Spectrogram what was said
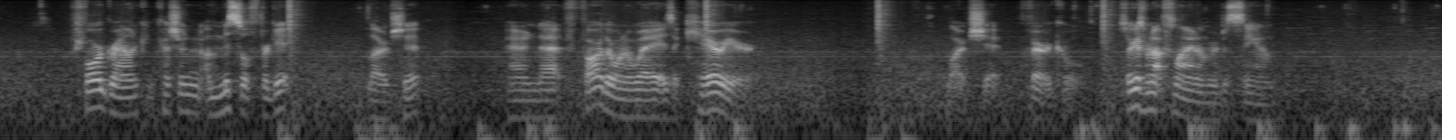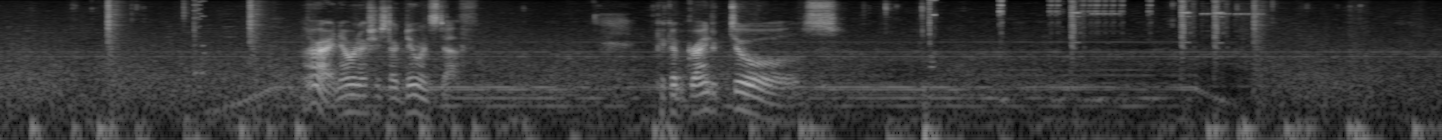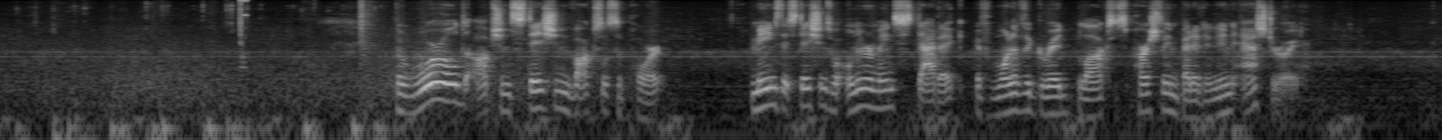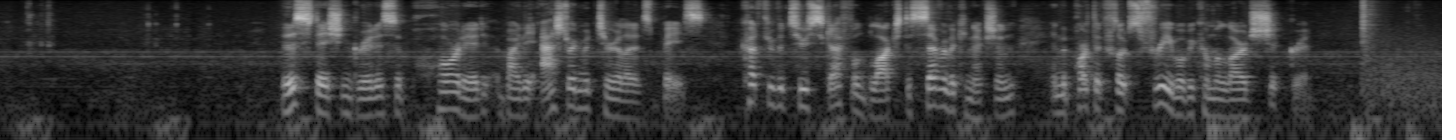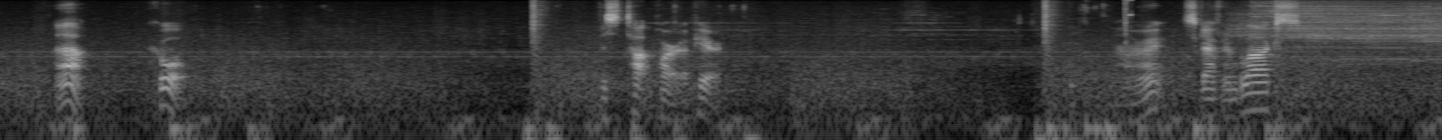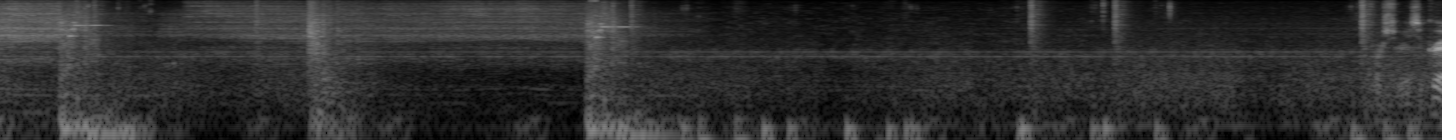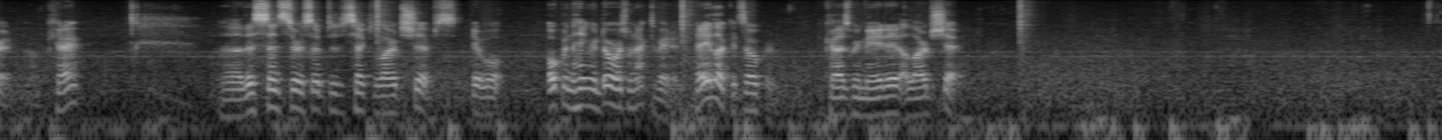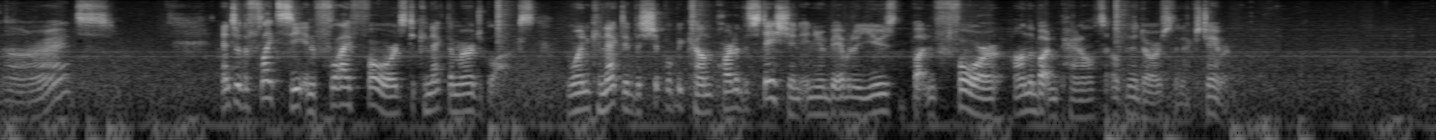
foreground concussion a missile frigate large ship. And that farther one away is a carrier large ship. Very cool. So I guess we're not flying them, we're just seeing them. Alright, now we're gonna actually start doing stuff. Pick up grinder tools. The world option station voxel support means that stations will only remain static if one of the grid blocks is partially embedded in an asteroid. This station grid is supported by the asteroid material at its base. Cut through the two scaffold blocks to sever the connection, and the part that floats free will become a large ship grid. Ah, cool. This top part up here. Alright, scaffolding blocks. Of course there is a grid. Okay. Uh, this sensor is up to detect large ships. It will open the hangar doors when activated. Hey look, it's open. Because we made it a large ship. Alright. Enter the flight seat and fly forwards to connect the merge blocks. When connected, the ship will become part of the station and you'll be able to use button 4 on the button panel to open the doors to the next chamber.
